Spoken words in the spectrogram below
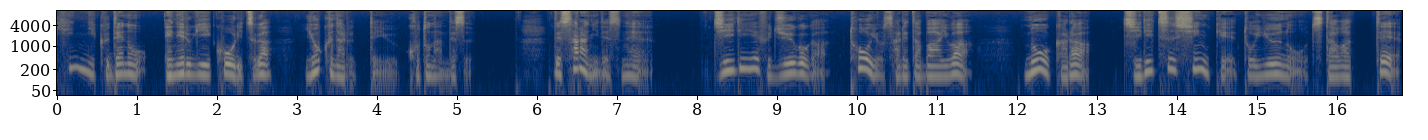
筋肉でのエネルギー効率が良くなるっていうことなんです。で、さらにですね、GDF15 が投与された場合は、脳から自律神経というのを伝わって、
